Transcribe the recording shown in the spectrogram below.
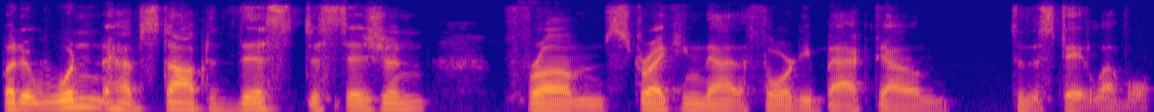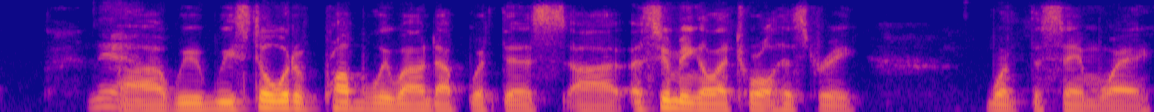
But it wouldn't have stopped this decision from striking that authority back down to the state level. Yeah. Uh, we we still would have probably wound up with this, uh, assuming electoral history went the same way.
